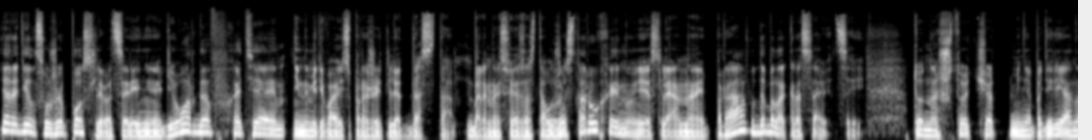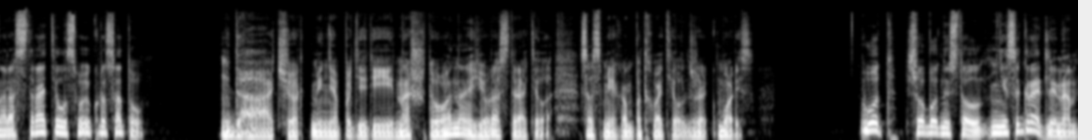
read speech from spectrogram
«Я родился уже после воцарения Георгов, хотя и намереваюсь прожить лет до ста. Баронессу я застал уже старухой, но если она и правда была красавицей, то на что, черт меня подери, она растратила свою красоту?» «Да, черт меня подери, на что она ее растратила?» — со смехом подхватил Джек Моррис. «Вот, свободный стол. Не сыграть ли нам?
